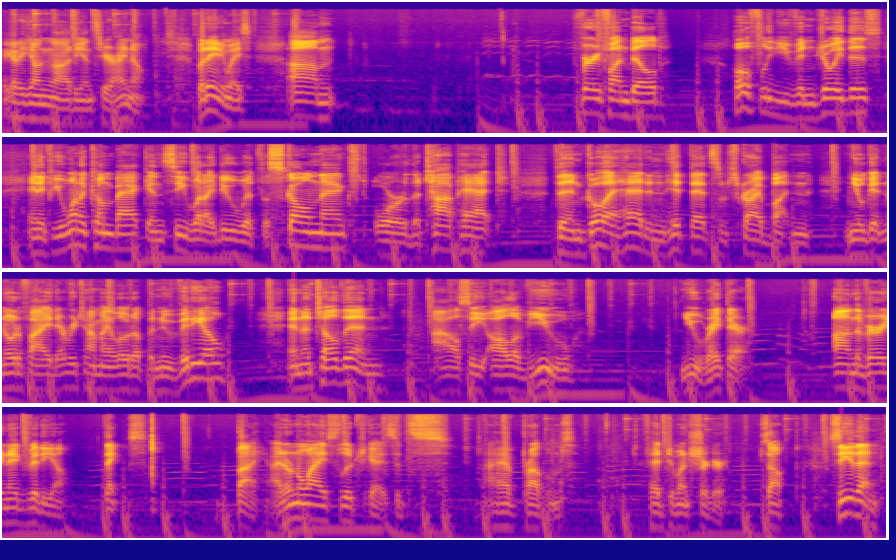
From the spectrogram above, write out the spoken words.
I got a young audience here, I know. But anyways, um, very fun build. Hopefully you've enjoyed this. And if you want to come back and see what I do with the skull next or the top hat, then go ahead and hit that subscribe button and you'll get notified every time I load up a new video. And until then, I'll see all of you, you right there, on the very next video. Thanks. Bye. I don't know why I salute you guys. It's, I have problems. I've had too much sugar. So, see you then.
